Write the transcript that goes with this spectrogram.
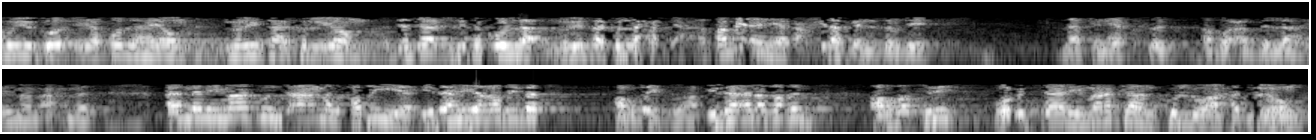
هو يقول يقول لها يوم نريد ناكل اليوم دجاج تقول لا نريد ناكل لحم يعني طبيعي يقع خلاف بين الزوجين. لكن يقصد أبو عبد الله الإمام أحمد أنني ما كنت أعمل قضية. إذا هي غضبت أرضيتها. إذا أنا غضبت أرضتني وبالتالي ما كان كل واحد منهم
